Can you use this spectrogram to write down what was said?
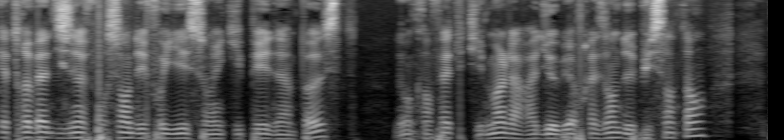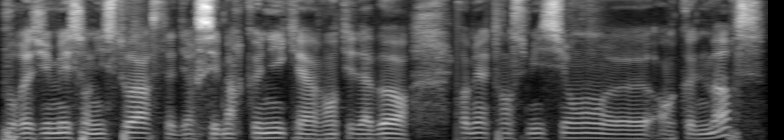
99% hein. des foyers sont équipés d'un poste. Donc en fait, effectivement, la radio est bien présente depuis 100 ans. Pour résumer son histoire, c'est-à-dire que c'est Marconi qui a inventé d'abord la première transmission en code Morse,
